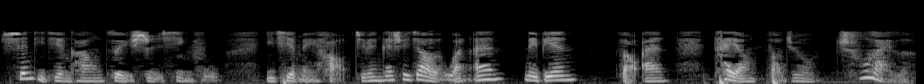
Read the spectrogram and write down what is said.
身体健康，最是幸福，一切美好。这边该睡觉了，晚安。那边早安，太阳早就出来了。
